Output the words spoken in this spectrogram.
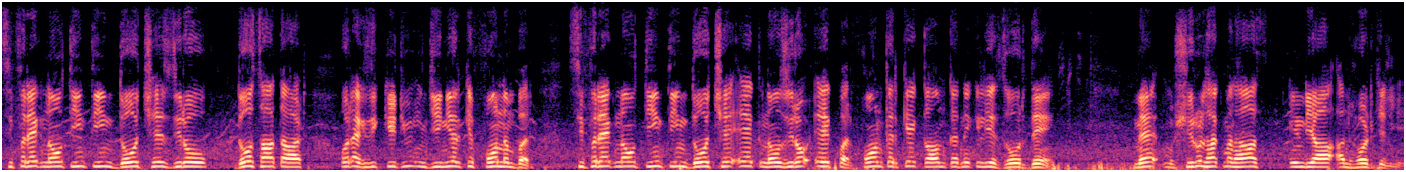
صفر ایک نو تین تین دو چھ زیرو دو سات آٹھ اور ایگزیکٹو انجینئر کے فون نمبر صفر ایک نو تین تین دو چھ ایک نو زیرو ایک پر فون کر کے کام کرنے کے لیے زور دیں۔ میں مشیر الحق منحاس انڈیا انہرڈ کے لیے۔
